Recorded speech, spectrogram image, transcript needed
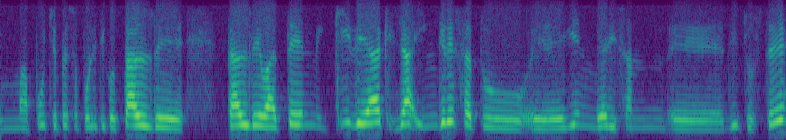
Mapuche preso politiko talde talde baten kideak ja ingresatu e, egin behar izan e, dituzte,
